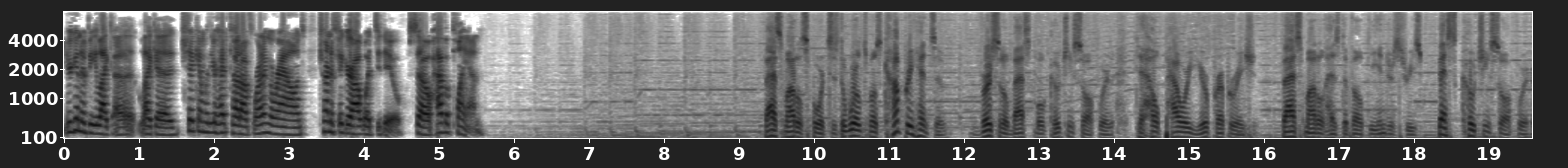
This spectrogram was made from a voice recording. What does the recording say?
you're going to be like a like a chicken with your head cut off running around trying to figure out what to do. So have a plan. Fast Model Sports is the world's most comprehensive versatile basketball coaching software to help power your preparation. Fast Model has developed the industry's best coaching software,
